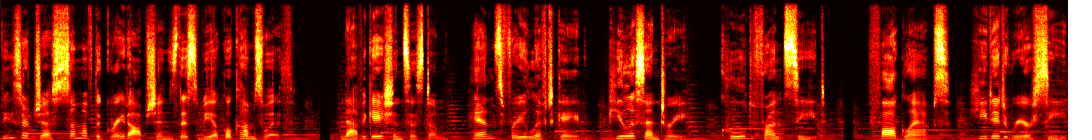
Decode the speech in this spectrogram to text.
These are just some of the great options this vehicle comes with. Navigation system, hands-free liftgate, keyless entry, cooled front seat, fog lamps, heated rear seat,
